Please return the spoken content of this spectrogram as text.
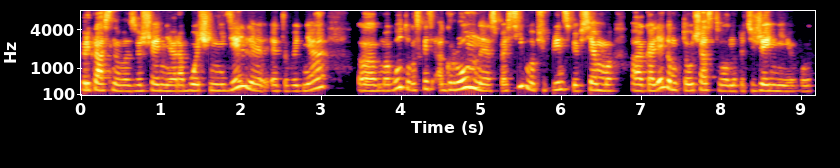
прекрасного завершения рабочей недели этого дня. А, могу только сказать огромное спасибо вообще, в принципе, всем а, коллегам, кто участвовал на протяжении вот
